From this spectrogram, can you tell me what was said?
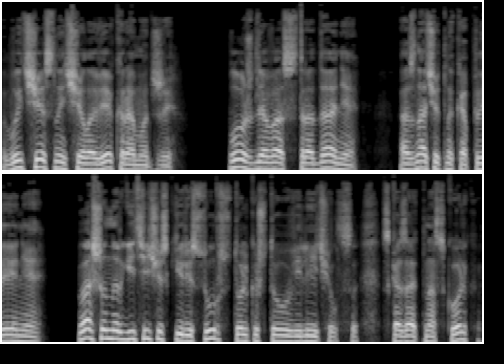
Вы честный человек, Рамаджи. Ложь для вас страдание, а значит накопление. Ваш энергетический ресурс только что увеличился. Сказать насколько?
